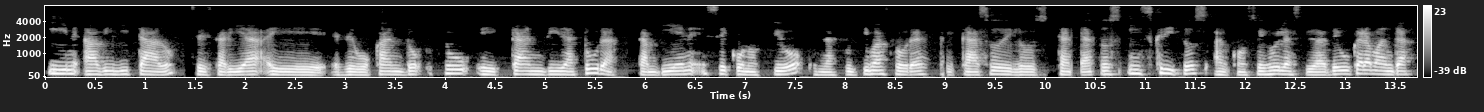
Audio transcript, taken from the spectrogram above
inhabilitado, se estaría eh, revocando su eh, candidatura. También se conoció en las últimas horas el caso de los candidatos inscritos al Consejo de la Ciudad de Bucaramanga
